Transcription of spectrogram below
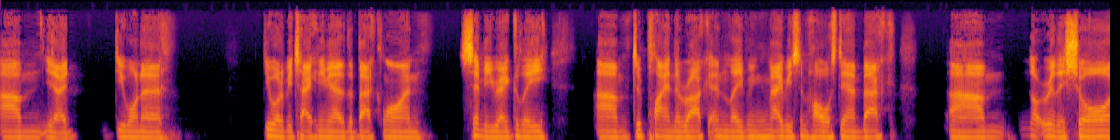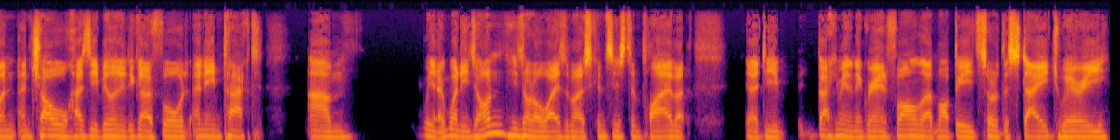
um, you know, do you want to do you want to be taking him out of the back line semi regularly um, to play in the ruck and leaving maybe some holes down back? Um, not really sure. And, and Chol has the ability to go forward and impact. Um, you know, when he's on, he's not always the most consistent player, but you know, do you back him in the grand final? That might be sort of the stage where he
